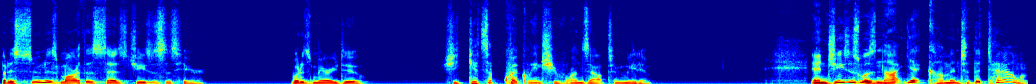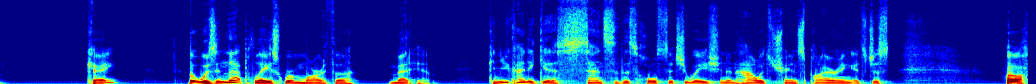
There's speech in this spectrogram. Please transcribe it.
But as soon as Martha says, Jesus is here, what does Mary do? She gets up quickly and she runs out to meet him. And Jesus was not yet come into the town, okay? But was in that place where Martha met him. Can you kind of get a sense of this whole situation and how it's transpiring? It's just, oh,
